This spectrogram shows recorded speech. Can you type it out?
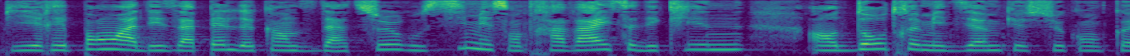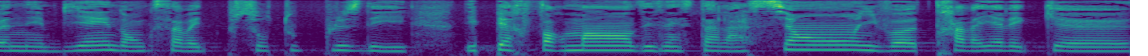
Puis il répond à des appels de candidature aussi, mais son travail se décline en d'autres médiums que ceux qu'on connaît bien. Donc ça va être surtout plus des, des performances, des installations. Il va travailler avec euh,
